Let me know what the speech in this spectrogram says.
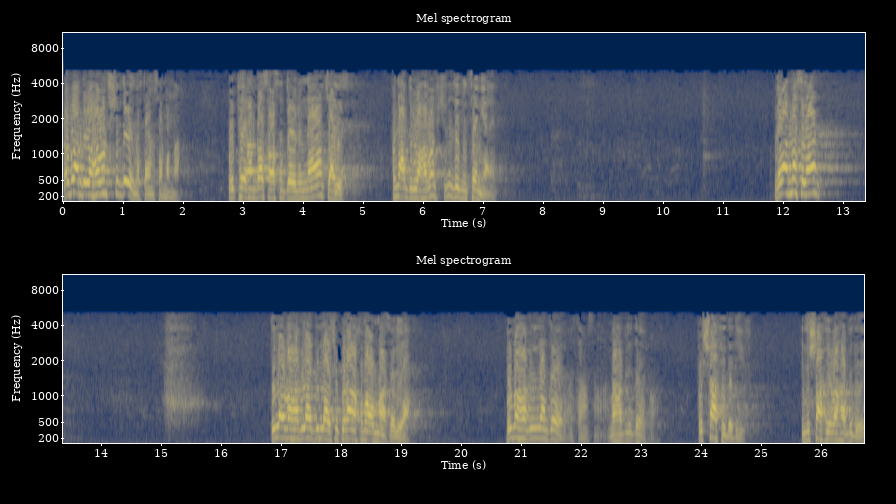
Və bu Abdülvahabın fikri deyil, mühtərəm müsəlmanlar. Bu Peyğəmbər salasının dövründən gəlir. Bu nə Əbdülvahabın fikrini İbn Teymiyənin. Və ya məsələn, deyirlər, vahabilər deyirlər ki, Quran oxuma olmaz ölüyə. Bu vahabili deyil, vahabili deyil bu. Bu Şafi də deyir. İndi Şafi vahabidir.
